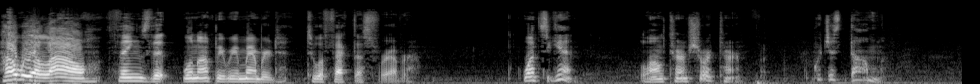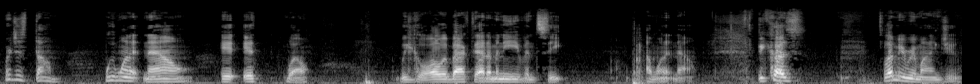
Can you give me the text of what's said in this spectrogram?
How we allow things that will not be remembered to affect us forever. Once again, long term, short term. We're just dumb. We're just dumb we want it now. It, it well, we go all the way back to Adam and Eve and see. I want it now, because let me remind you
